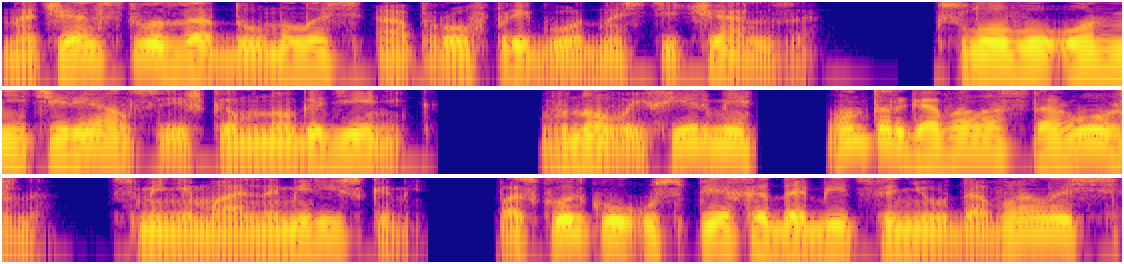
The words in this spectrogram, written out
Начальство задумалось о профпригодности Чарльза. К слову, он не терял слишком много денег. В новой фирме он торговал осторожно, с минимальными рисками. Поскольку успеха добиться не удавалось,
